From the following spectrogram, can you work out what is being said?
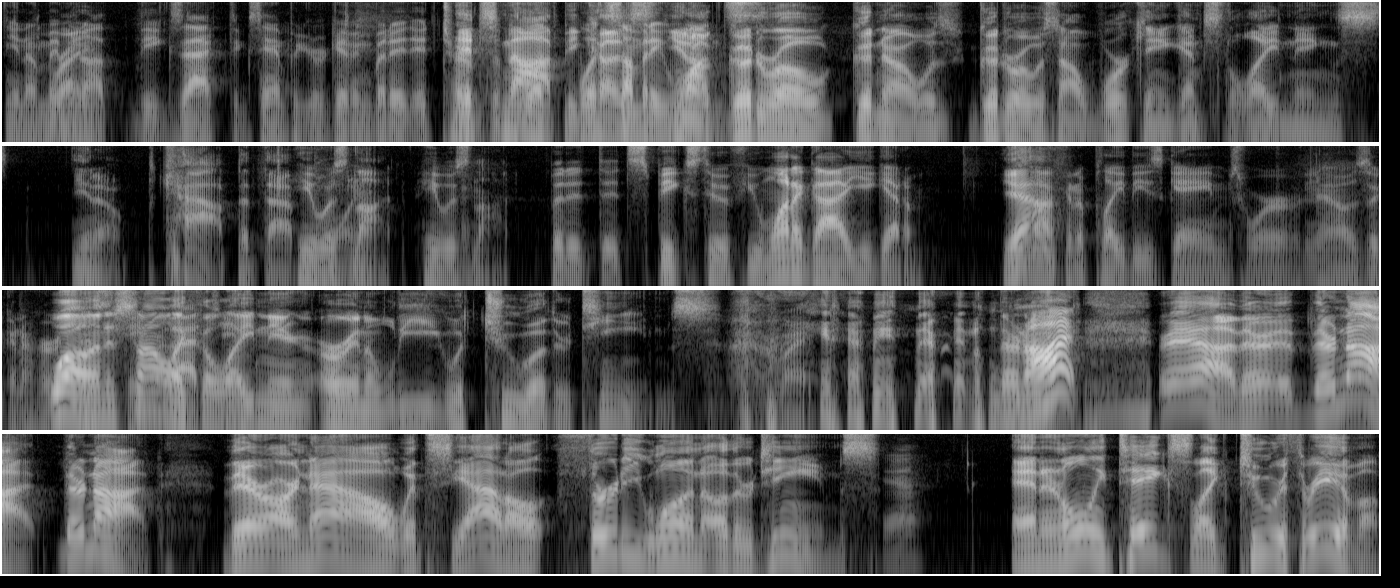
you know maybe Right. not the exact example you're giving, but it, it terms It's not what, because what somebody you know, wants. Goodrow, Goodrow was Goodrow was not working against the Lightning's you know cap at that. Point. He was not. He was not. But it, it speaks to if you want a guy, you get him. Yeah. You're not going to play these games where you know is it going to hurt? Well, and it's not like the team? Lightning are in a league with two other teams, Right. I mean, they're in a They're league- not? Yeah, they're they're not. They're not. There are now with Seattle 31 other teams. Yeah. and it only takes like two or three of them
